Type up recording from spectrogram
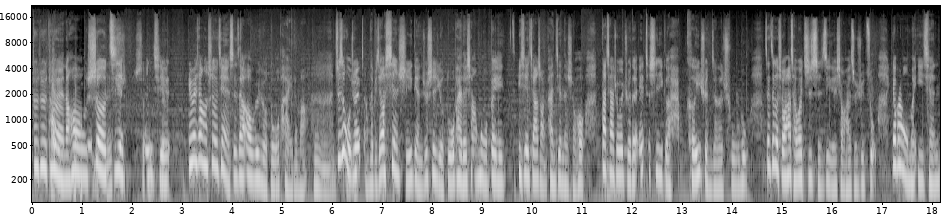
对对对，然后射箭射箭。因为像射箭也是在奥运有夺牌的嘛，嗯，就是我觉得讲的比较现实一点，就是有夺牌的项目被一些家长看见的时候，大家就会觉得，哎，这是一个可以选择的出路，在这个时候他才会支持自己的小孩子去做，要不然我们以前，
